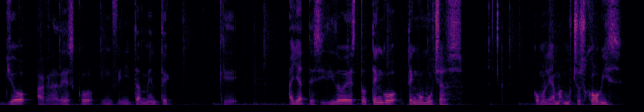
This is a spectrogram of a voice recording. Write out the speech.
Yo agradezco infinitamente que haya decidido esto. Tengo, tengo muchas, como le llaman, muchos hobbies.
